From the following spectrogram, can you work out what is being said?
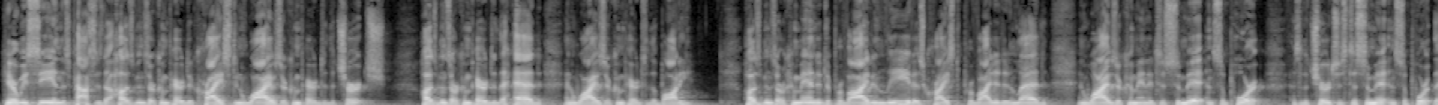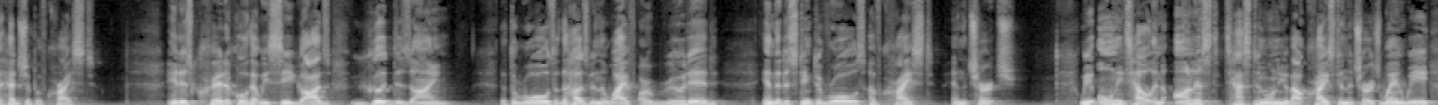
Here we see in this passage that husbands are compared to Christ and wives are compared to the church. Husbands are compared to the head and wives are compared to the body. Husbands are commanded to provide and lead as Christ provided and led, and wives are commanded to submit and support as the church is to submit and support the headship of Christ. It is critical that we see God's good design that the roles of the husband and the wife are rooted in the distinctive roles of Christ and the church. We only tell an honest testimony about Christ and the church when we,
